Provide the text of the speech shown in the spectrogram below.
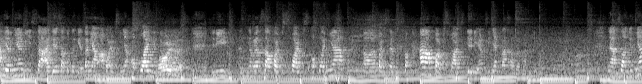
akhirnya bisa ada satu kegiatan yang aku MC-nya offline gitu. Oh, iya. Jadi ngerasa vibes vibes offline-nya uh, vibes vibes ah vibes vibes jadi MC-nya kerasa banget gitu. Nah selanjutnya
